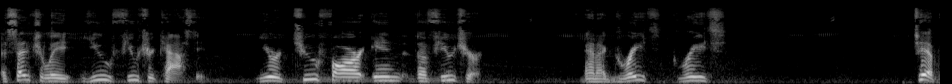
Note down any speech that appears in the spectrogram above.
essentially you future casting. You're too far in the future. And a great, great tip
